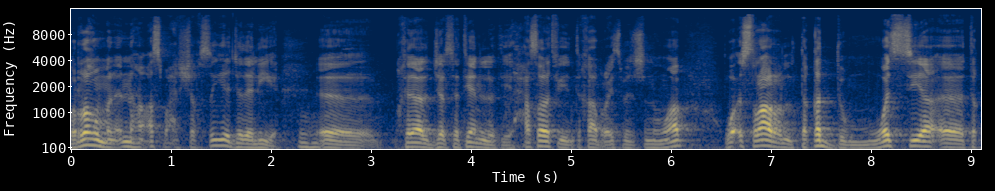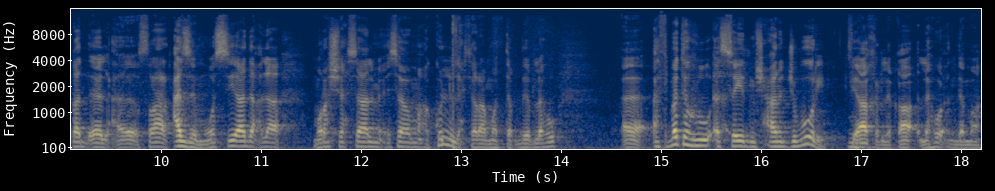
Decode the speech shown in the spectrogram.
بالرغم من أنها أصبحت شخصية جدلية آه، خلال الجلستين التي حصلت في انتخاب رئيس مجلس النواب وإصرار التقدم والسيا تقد... إصرار عزم والسيادة على مرشح سالم العيساوي مع كل الاحترام والتقدير له. آه، أثبته السيد مشعان الجبوري في آخر لقاء له عندما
